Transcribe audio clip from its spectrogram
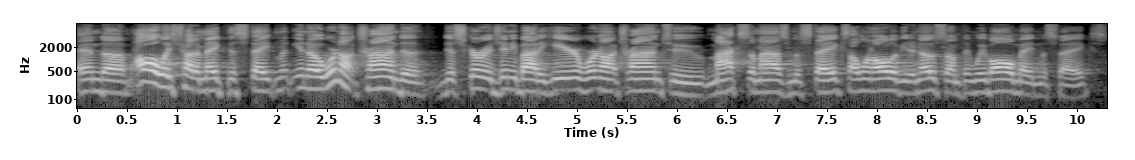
And uh, I always try to make this statement. You know, we're not trying to discourage anybody here. We're not trying to maximize mistakes. I want all of you to know something. We've all made mistakes.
